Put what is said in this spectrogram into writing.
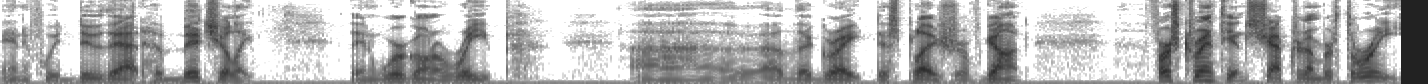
and if we do that habitually, then we're going to reap uh, the great displeasure of God. 1 Corinthians chapter number 3,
